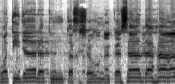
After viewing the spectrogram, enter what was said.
وتجارة تخشون كسادها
